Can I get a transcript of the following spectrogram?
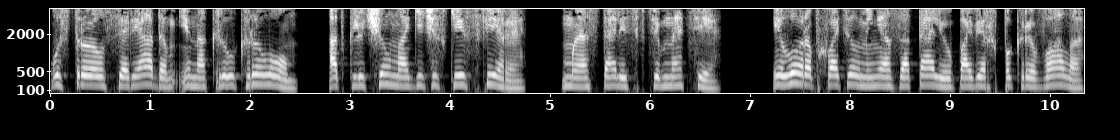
Устроился рядом и накрыл крылом, отключил магические сферы. Мы остались в темноте. И Лор обхватил меня за талию поверх покрывала,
